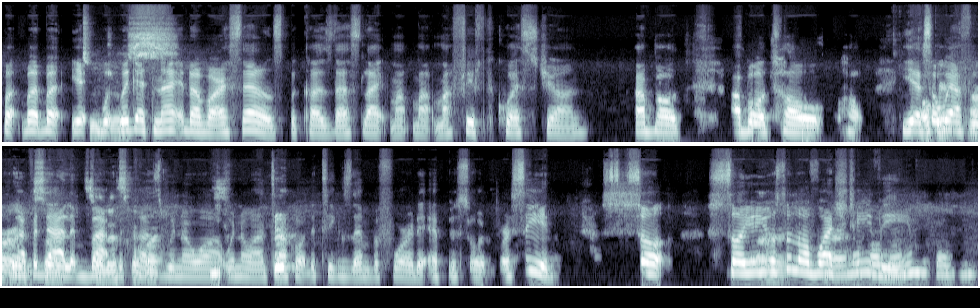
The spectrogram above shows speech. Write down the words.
but but but yeah, to we, we get just ahead of ourselves because that's like my, my, my fifth question about about how, how yeah. So we have to all we have right to so dial it back let's because back we don't want we want to talk about the things then before the episode proceed. So so you all used right to love watch right no TV problem no problem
